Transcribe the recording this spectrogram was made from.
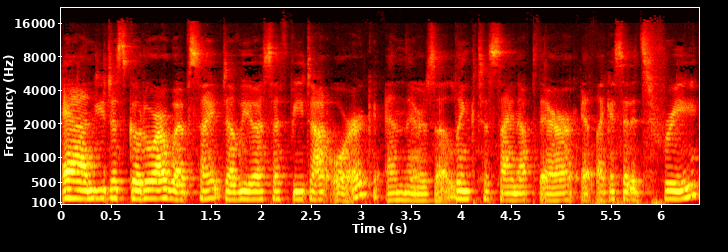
And you just go to our website, wsfb.org, and there's a link to sign up there. It, like I said, it's free,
